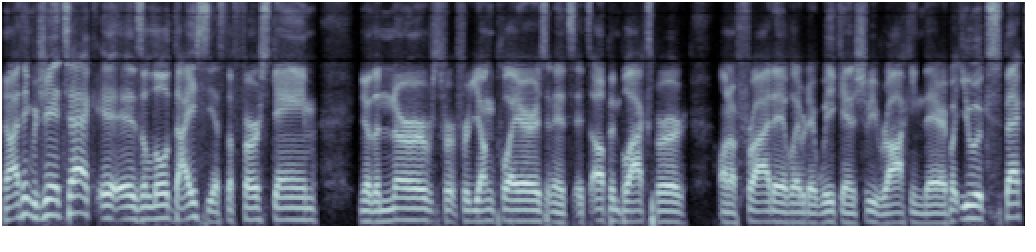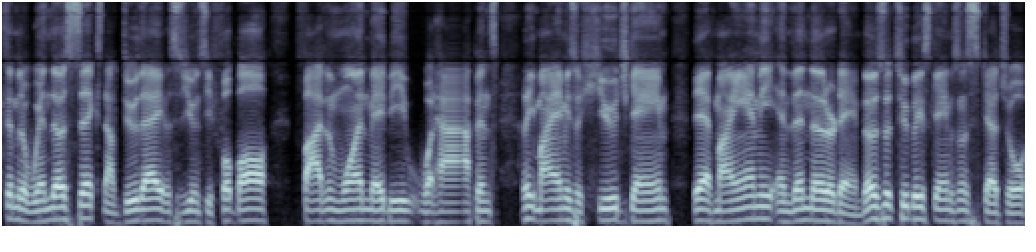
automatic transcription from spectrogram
Now, I think Virginia Tech is a little dicey. It's the first game you know the nerves for, for young players, and it's it's up in Blacksburg on a Friday of Labor Day weekend. It should be rocking there. But you expect them to win those six. Now, do they? This is UNC football. Five and one, maybe what happens. I think Miami's a huge game. They have Miami and then Notre Dame. Those are the two biggest games on the schedule.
